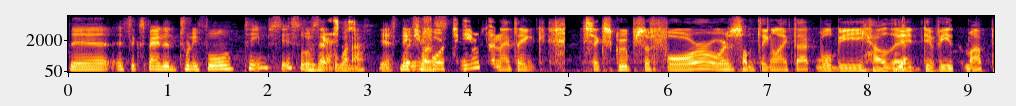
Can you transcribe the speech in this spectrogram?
there it's expanded 24 teams. Yes, or is that Yes. the one after? Yes, next 24 teams, and I think six groups of four or something like that will be how they Yeah. divvy them up.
